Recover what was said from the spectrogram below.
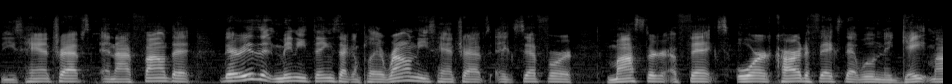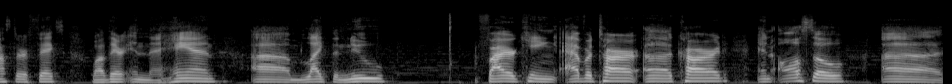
these hand traps. And I found that there isn't many things that can play around these hand traps except for monster effects or card effects that will negate monster effects while they're in the hand. Um, like the new Fire King Avatar uh, card and also uh,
